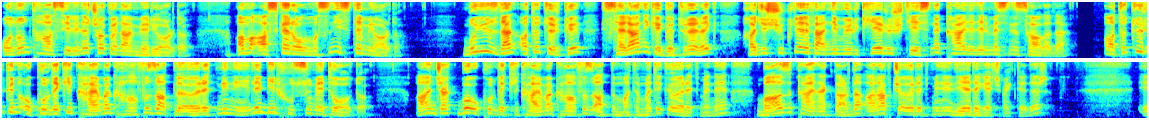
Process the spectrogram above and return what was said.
Onun tahsiline çok önem veriyordu ama asker olmasını istemiyordu. Bu yüzden Atatürk'ü Selanik'e götürerek Hacı Şükrü Efendi Mülkiye Rüştiyesi'ne kaydedilmesini sağladı. Atatürk'ün okuldaki Kaymak Hafız adlı öğretmeniyle bir husumeti oldu. Ancak bu okuldaki Kaymak Hafız adlı matematik öğretmeni bazı kaynaklarda Arapça öğretmeni diye de geçmektedir. E,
